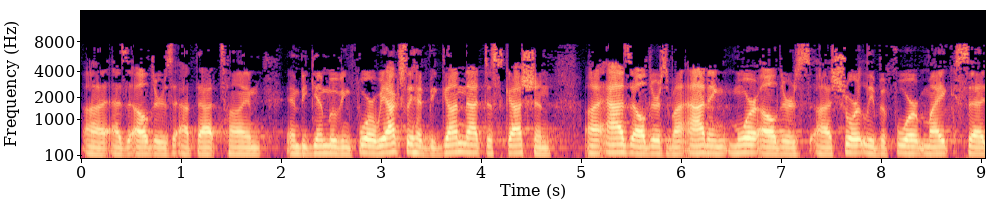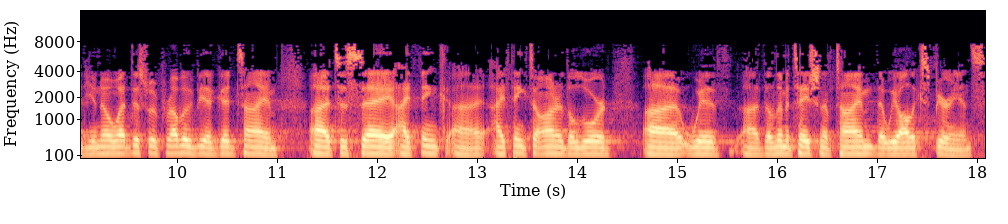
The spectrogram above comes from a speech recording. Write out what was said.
uh, as elders at that time and begin moving forward. We actually had begun that discussion uh, as elders about adding more elders uh, shortly before Mike said, you know what, this would probably be a good time uh, to say, I think, uh, I think to honor the Lord uh, with uh, the limitation of time that we all experience,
